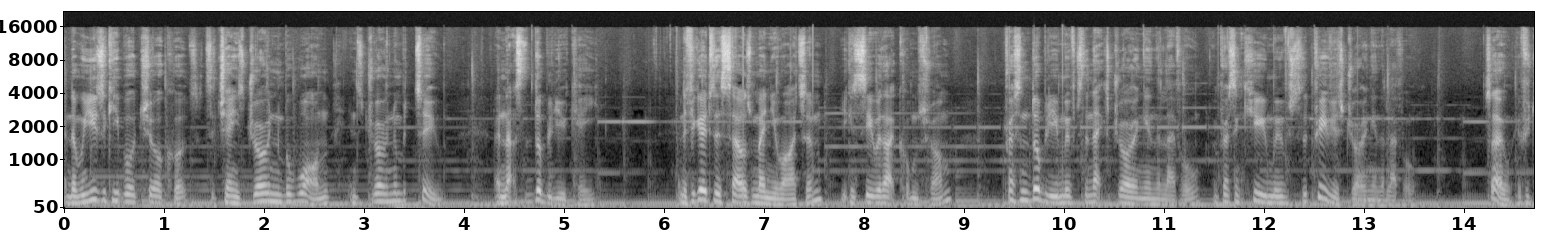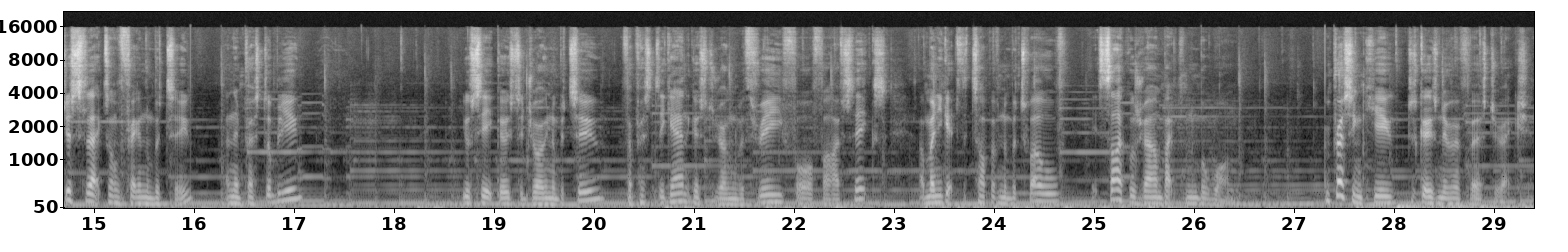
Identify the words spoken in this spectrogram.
and then we use a keyboard shortcut to change drawing number 1 into drawing number 2 and that's the W key. And if you go to the Cells menu item, you can see where that comes from. Pressing W moves to the next drawing in the level, and pressing Q moves to the previous drawing in the level. So, if you just select on frame number 2, and then press W, you'll see it goes to drawing number 2. If I press it again, it goes to drawing number 3, 4, 5, 6, and when you get to the top of number 12, it cycles round back to number 1. And pressing Q just goes in the reverse direction.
